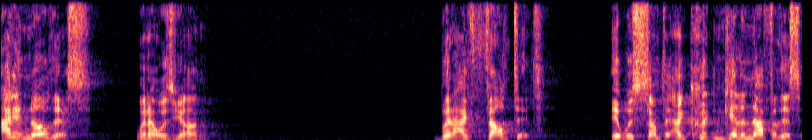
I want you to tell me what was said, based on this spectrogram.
I didn't know this when I was young, but I felt it. It was something, I couldn't get enough of this.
